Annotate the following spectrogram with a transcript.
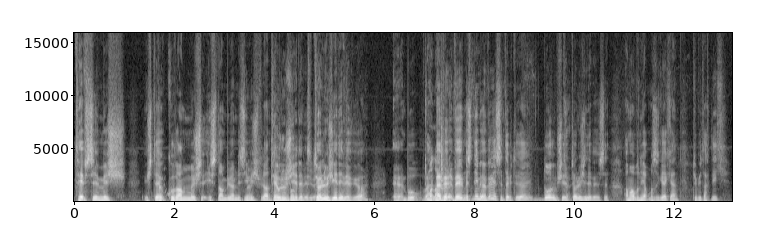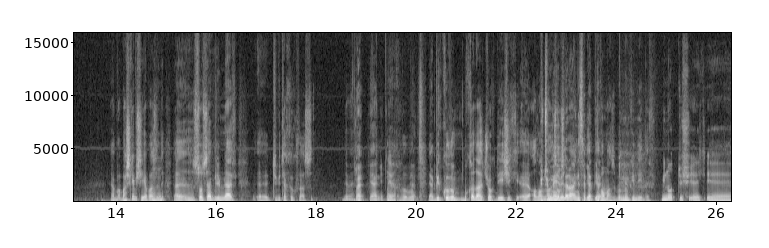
tefsirmiş, işte Tabii. Kur'an'mış, İslam bilmem nesiymiş filan. Teolojiye Bu- de veriyor. Teolojiye de veriyor. E, bu Tüm ben, ben ver- verilmesini demiyorum. Verirsin tabii. E, Doğru bir şey. Teoloji de verirsin. Ama bunu yapması gereken TÜBİTAK değil ki. Ya ba- başka bir şey yaparsın. Yani, sosyal bilimler e, TÜBİTAK'ı kurarsın. Değil mi? Evet yani. Evet. Ya, bu, bu- Yani. ya bir kurum bu kadar çok değişik e, alanlarda Bütün meyveler aynı yap, sepette. yapamaz. Bu mümkün değildir. Bir not düşerek e,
